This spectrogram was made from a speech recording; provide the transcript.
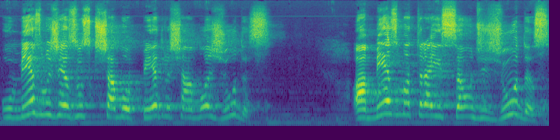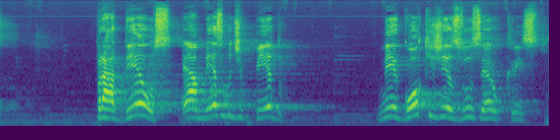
O mesmo Jesus que chamou Pedro chamou Judas. A mesma traição de Judas para Deus é a mesma de Pedro. Negou que Jesus era o Cristo.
